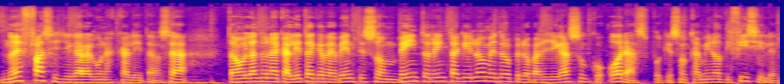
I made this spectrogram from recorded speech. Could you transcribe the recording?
No es fácil llegar a algunas caletas, o sea, estamos hablando de una caleta que de repente son 20 o 30 kilómetros, pero para llegar son horas, porque son caminos difíciles.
